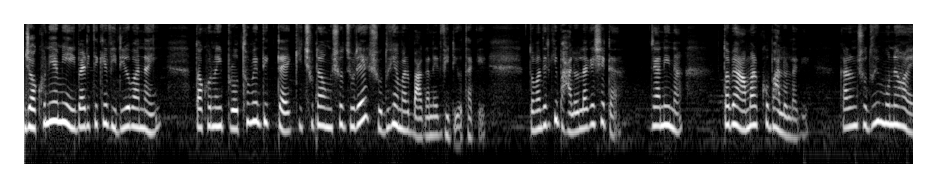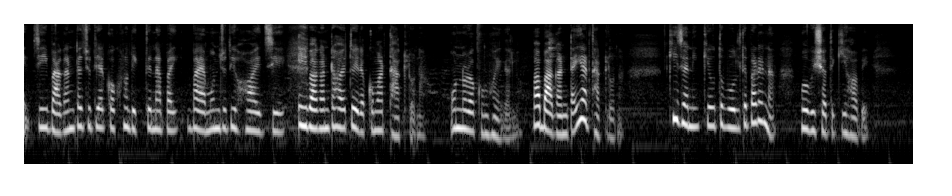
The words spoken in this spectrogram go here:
যখনই আমি এই বাড়ি থেকে ভিডিও বানাই, তখন ওই প্রথমের দিকটায় কিছুটা অংশ জুড়ে শুধুই আমার বাগানের ভিডিও থাকে। তোমাদের কি ভালো লাগে সেটা? জানি না, তবে আমার খুব ভালো লাগে। কারণ শুধুই মনে হয় যে এই বাগানটা যদি আর কখনো দেখতে না পাই বা এমন যদি হয় যে এই বাগানটা হয়তো এরকম আর থাকল না অন্যরকম হয়ে গেল বা বাগানটাই আর থাকল না। কি জানি, কেউ তো বলতে পারে না ভবিষ্যতে কি হবে।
